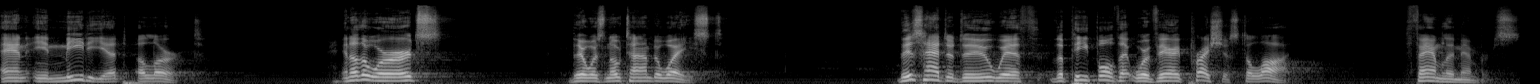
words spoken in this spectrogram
an immediate alert. In other words, there was no time to waste. This had to do with the people that were very precious to Lot, family members.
